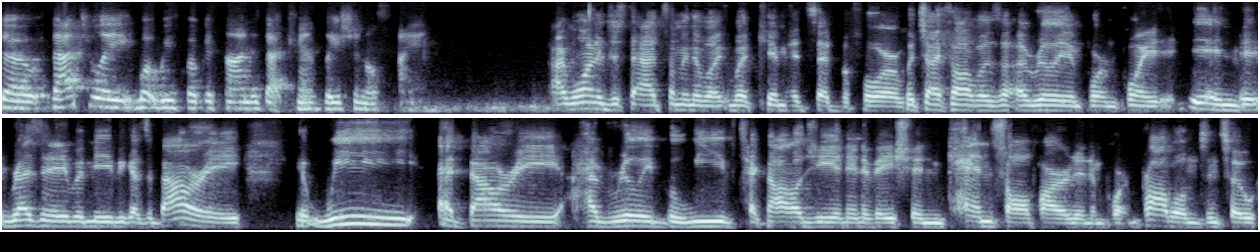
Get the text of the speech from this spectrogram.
So that's really what we focus on is that translational science. I wanted just to add something to what, what Kim had said before, which I thought was a really important point, and it resonated with me because of Bowery. We at Bowery have really believed technology and innovation can solve hard and important problems. And so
